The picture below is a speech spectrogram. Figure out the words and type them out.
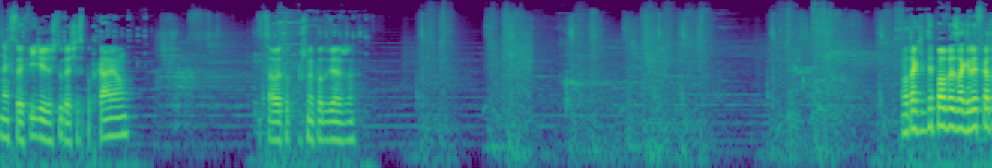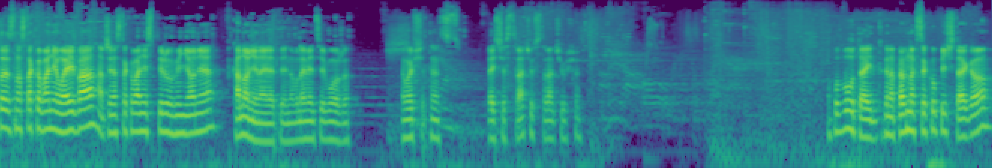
Jak sobie idzie, gdzieś tutaj się spotkają. Całe to puszczmy pod wieżę. Bo taki typowy zagrywka to jest nastakowanie wave'a, znaczy nastakowanie spiru w minionie. W kanonie najlepiej, no bo najwięcej włożę. Ten wave się, ten się stracił? Stracił się. O po butej, tylko na pewno chcę kupić tego,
